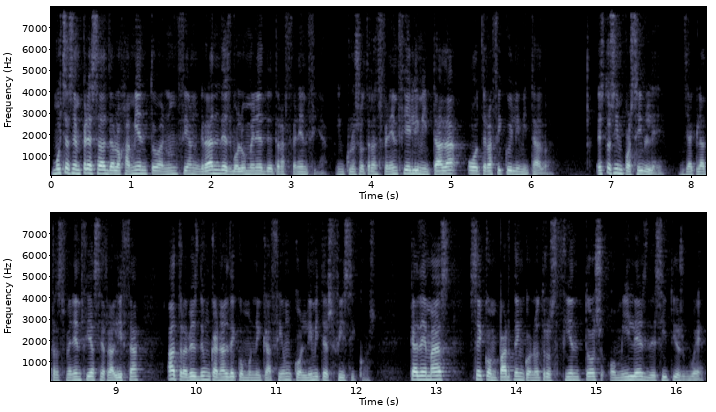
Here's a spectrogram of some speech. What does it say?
Muchas empresas de alojamiento anuncian grandes volúmenes de transferencia, incluso transferencia ilimitada o tráfico ilimitado. Esto es imposible, ya que la transferencia se realiza a través de un canal de comunicación con límites físicos, que además se comparten con otros cientos o miles de sitios web.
